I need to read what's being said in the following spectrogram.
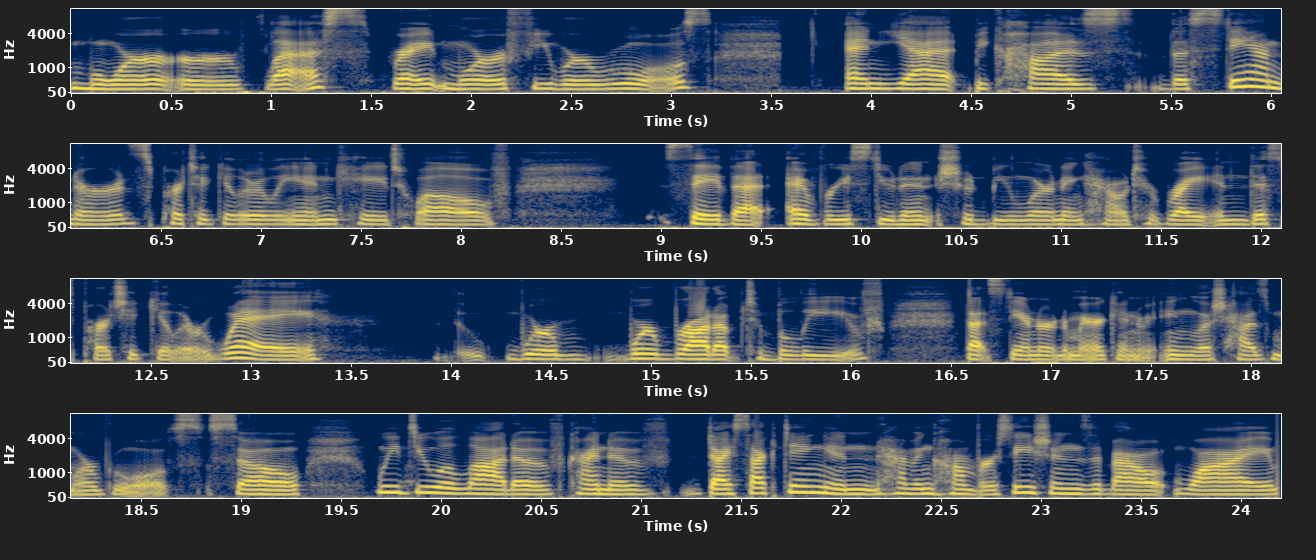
more or less, right? More or fewer rules. And yet, because the standards, particularly in K 12, say that every student should be learning how to write in this particular way, we're we're brought up to believe that standard American English has more rules. So we do a lot of kind of dissecting and having conversations about why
